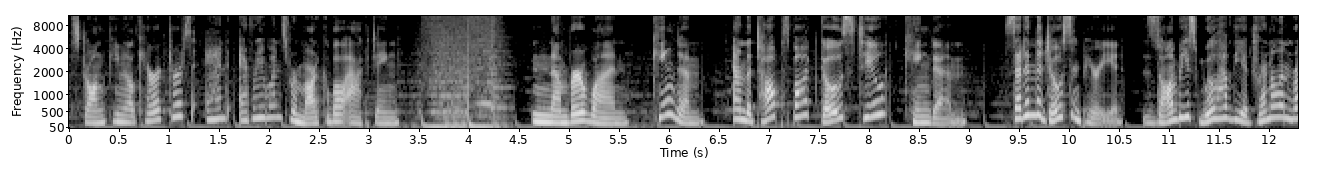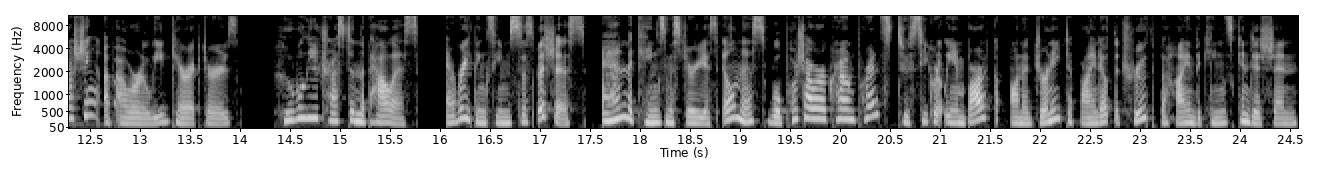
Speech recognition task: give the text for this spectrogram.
strong female characters, and everyone's remarkable acting. Number 1 Kingdom. And the top spot goes to Kingdom. Set in the Joseon period, zombies will have the adrenaline rushing of our lead characters. Who will you trust in the palace? Everything seems suspicious, and the king's mysterious illness will push our crown prince to secretly embark on a journey to find out the truth behind the king's condition.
